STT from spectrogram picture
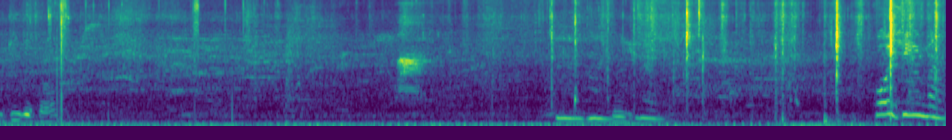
উঠিবে তো কই শিঙি মাছ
